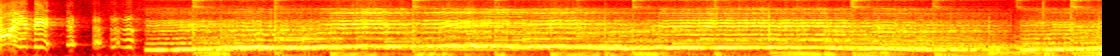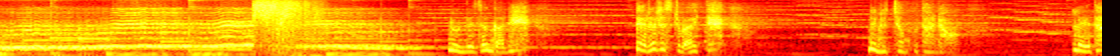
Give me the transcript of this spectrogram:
ఏమైంది? నువ్వు నిజంగానే టెర్రరిస్ట్ అయితే నేను చంపుతాను. లేదా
